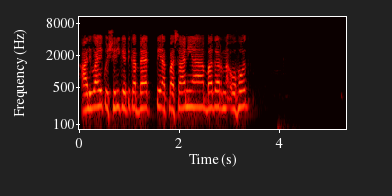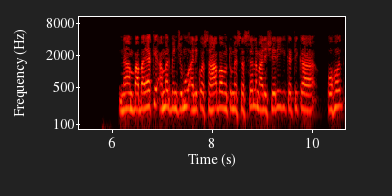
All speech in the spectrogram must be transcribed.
Aliwahi kushiriki katika bekte akbasania badar na ohod na baba yake amr bin jumu alikuwa sahaba wa mtume saa salam alishiriki katika ohod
